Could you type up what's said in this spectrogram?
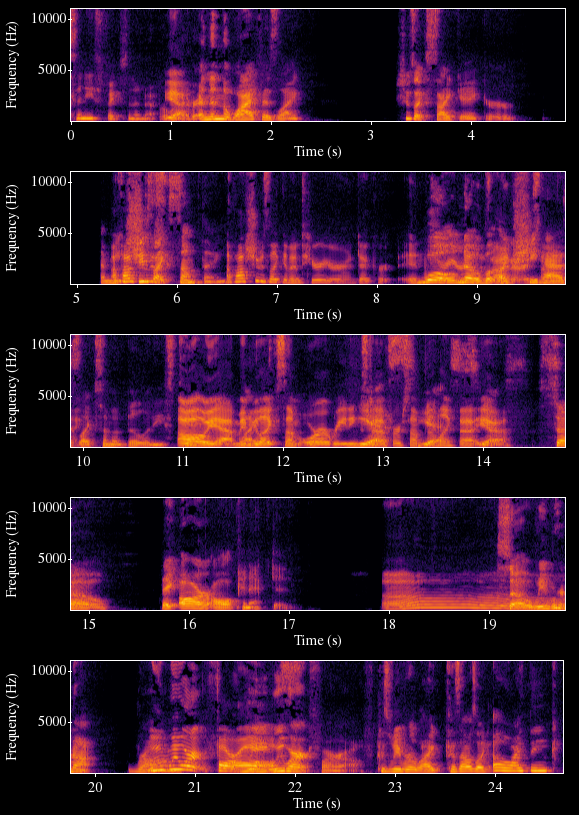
right. and he's fixing it up or Yeah. whatever. And then the wife is like, she's like psychic or, I mean, she she's was- like something. I thought she was like an interior and decor. Well, no, but like she has like some abilities. Too. Oh yeah, maybe like, some aura reading yes, stuff or something yes, like that. Yeah. yes. So they are all connected. Oh. So we were oh. not We, wrong. we weren't far off. We, we weren't far off because we were like, because I was like, oh, I think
